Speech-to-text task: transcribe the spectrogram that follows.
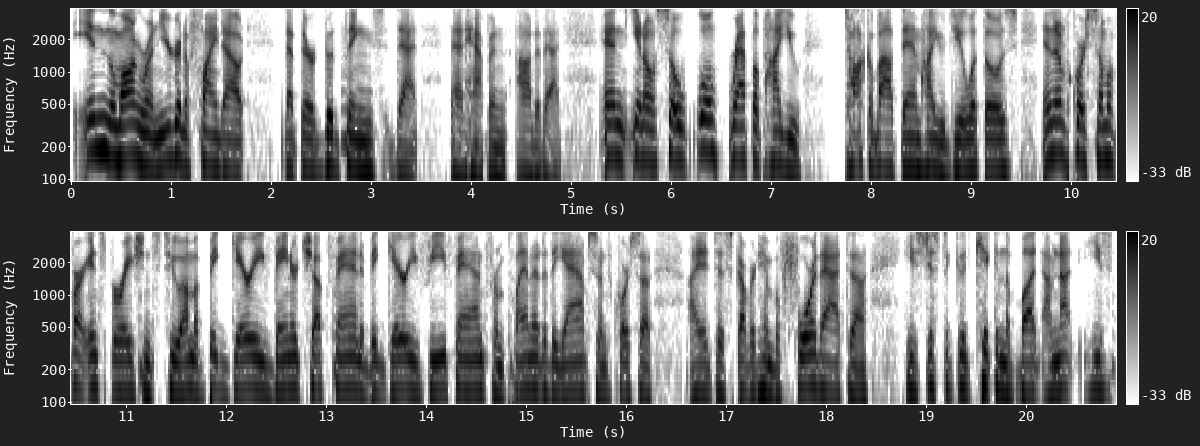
in the long run, you're going to find out that there are good things that that happen out of that. And you know, so we'll wrap up how you talk about them, how you deal with those. And then, of course, some of our inspirations too. I'm a big Gary Vaynerchuk fan, a big Gary V fan from Planet of the Apps. And of course, uh, I had discovered him before that. Uh, he's just a good kick in the butt. I'm not, he's,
